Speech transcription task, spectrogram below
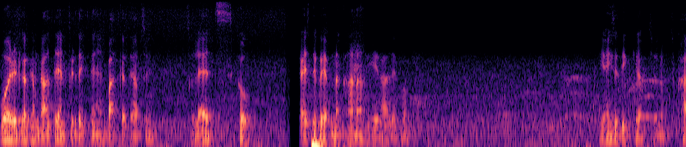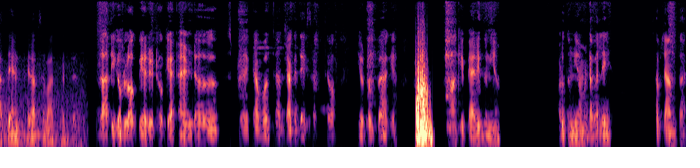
वो एडिट करके हम डालते हैं एंड फिर देखते हैं बात करते हैं आपसे। सो लेट्स गो गाइस देखो ये अपना खाना ये रहा देखो। यहीं से दिख गया चलो खाते हैं फिर आपसे बात करते हैं। दादी का ब्लॉग भी एडिट हो गया एंड क्या बोलते हैं आप जाके देख सकते हो। यूट्यूब पे आ गया। वहाँ की प्यारी दुनिया और दुनिया में डबल ए, सब जानता है।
